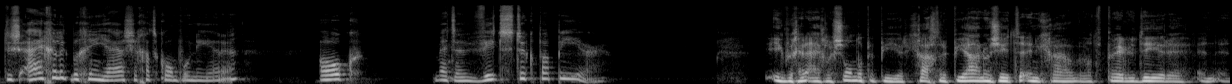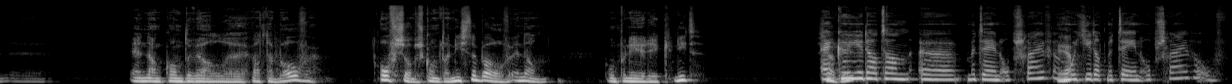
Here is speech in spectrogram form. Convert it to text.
Dus eigenlijk begin jij als je gaat componeren ook met een wit stuk papier. ik begin eigenlijk zonder papier. Ik ga achter de piano zitten en ik ga wat preluderen. En, en, eh, en dan komt er wel eh, wat naar boven. Of soms komt er niets naar boven en dan componeer ik niet. En kun je dat dan eh, meteen opschrijven? Ja. Moet je dat meteen opschrijven? Of?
